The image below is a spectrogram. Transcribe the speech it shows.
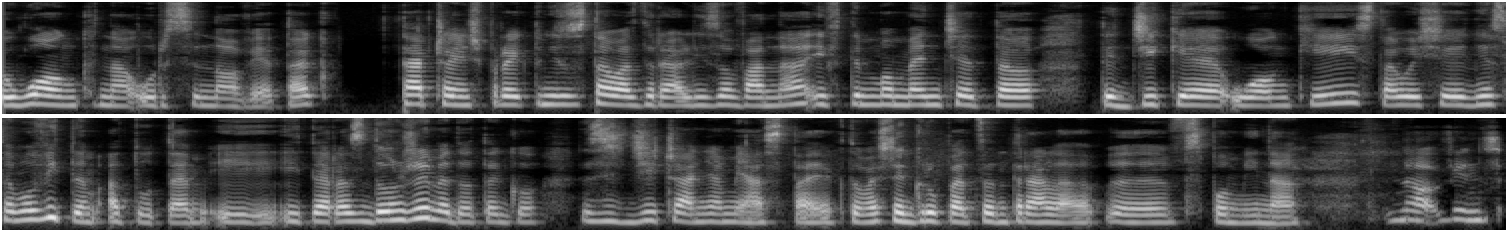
łąk na Ursynowie, tak? Ta część projektu nie została zrealizowana i w tym momencie to, te dzikie łąki stały się niesamowitym atutem i, i teraz dążymy do tego zdziczania miasta, jak to właśnie Grupa Centrala y, wspomina. No więc y,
